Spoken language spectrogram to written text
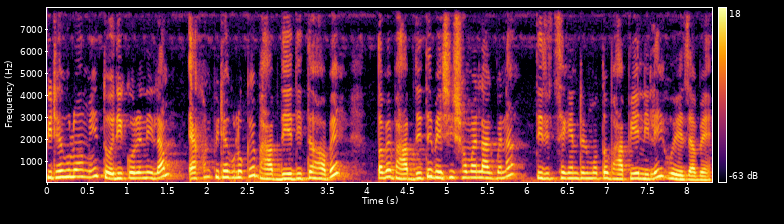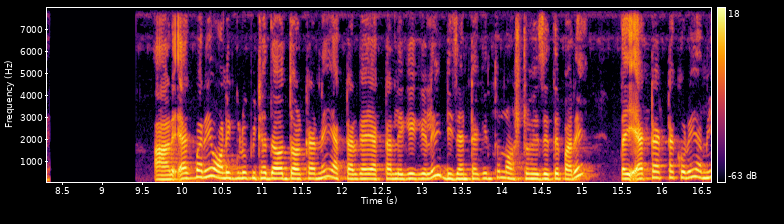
পিঠাগুলো আমি তৈরি করে নিলাম। এখন পিঠাগুলোকে ভাপ দিয়ে দিতে হবে। তবে ভাপ দিতে বেশি সময় লাগবে না, তিরিশ সেকেন্ডের মতো ভাপিয়ে নিলেই হয়ে যাবে। আর একবারে অনেকগুলো পিঠা দেওয়ার দরকার নেই। একটার গায়ে একটা লেগে গেলে ডিজাইনটা কিন্তু নষ্ট হয়ে যেতে পারে। তাই একটা একটা করে আমি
